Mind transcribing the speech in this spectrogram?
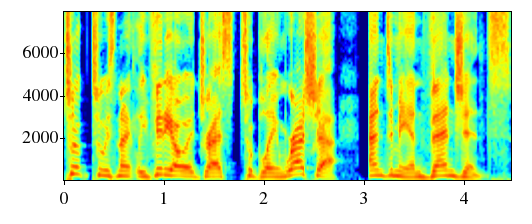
took to his nightly video address to blame Russia and demand vengeance.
